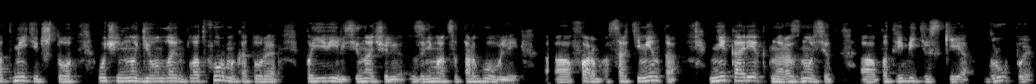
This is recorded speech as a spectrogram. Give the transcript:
отметить, что очень многие онлайн-платформы, которые появились и начали заниматься торговлей фарм-ассортимента, некорректно разносят потребительские группы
